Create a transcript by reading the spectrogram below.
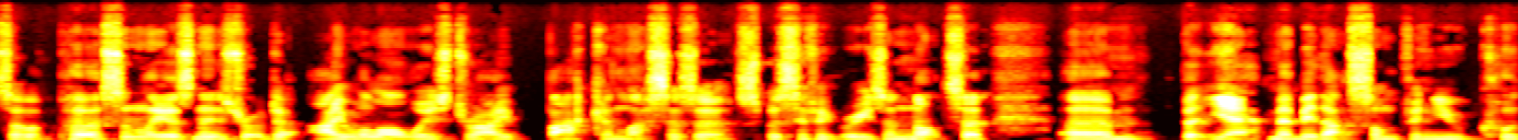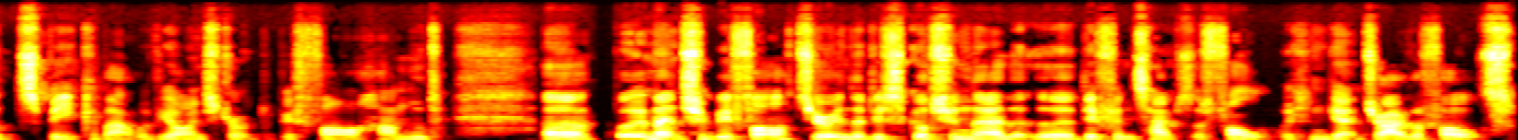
So, personally, as an instructor, I will always drive back unless there's a specific reason not to. Um, but yeah, maybe that's something you could speak about with your instructor beforehand. Uh, but we mentioned before during the discussion there that there are different types of fault. We can get driver faults,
